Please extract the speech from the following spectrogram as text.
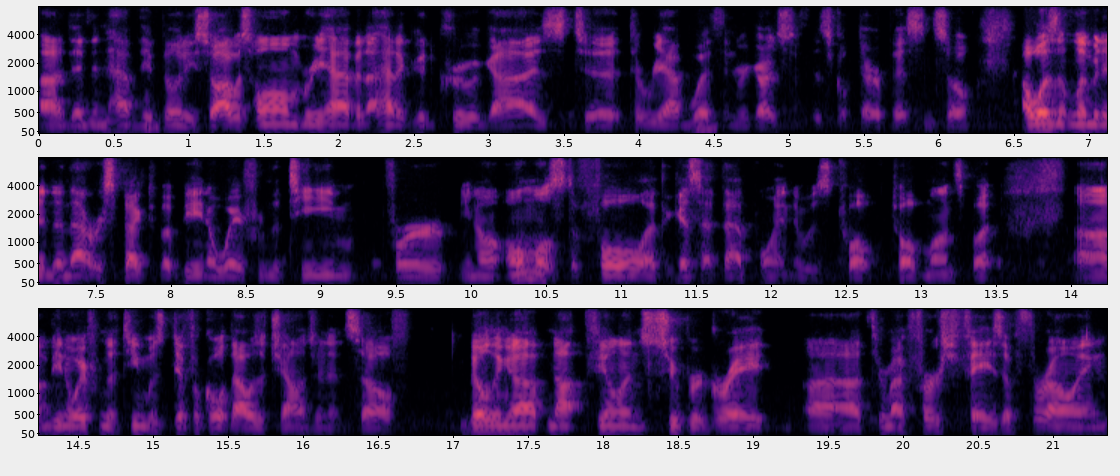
uh, they didn't have the ability. So I was home rehabbing. I had a good crew of guys to to rehab with in regards to physical therapists, and so I wasn't limited in that respect. But being away from the team for you know almost a full, I guess at that point it was 12, 12 months, but um, being away from the team was difficult. That was a challenge in itself. Building up, not feeling super great uh, through my first phase of throwing.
